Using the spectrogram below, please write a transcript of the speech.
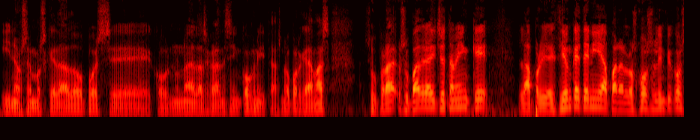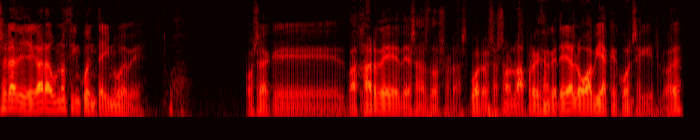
y nos hemos quedado pues eh, con una de las grandes incógnitas, ¿no? Porque además su, su padre ha dicho también que la proyección que tenía para los Juegos Olímpicos era de llegar a 1.59. O sea que bajar de, de esas dos horas. Bueno, esa son la proyección que tenía, luego había que conseguirlo, ¿eh?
